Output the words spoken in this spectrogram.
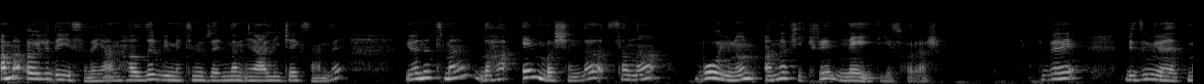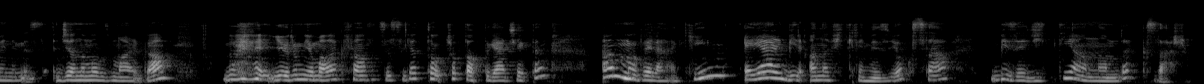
ama öyle değilse de yani hazır bir metin üzerinden ilerleyeceksen de yönetmen daha en başında sana bu oyunun ana fikri ne diye sorar. Ve bizim yönetmenimiz canımız Marga böyle yarım yamalak Fransızcasıyla çok, tatlı gerçekten. Ama ve eğer bir ana fikrimiz yoksa bize ciddi anlamda kızar.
